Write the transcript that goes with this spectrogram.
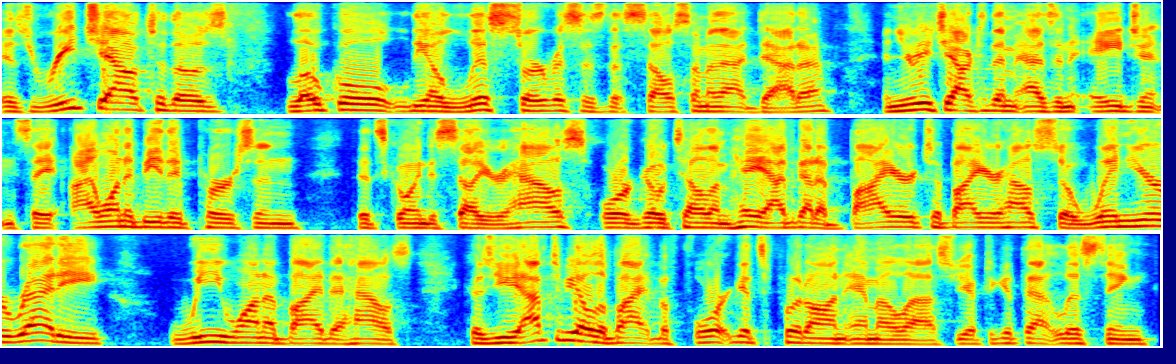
is reach out to those local you know list services that sell some of that data and you reach out to them as an agent and say i want to be the person that's going to sell your house or go tell them hey i've got a buyer to buy your house so when you're ready we want to buy the house because you have to be able to buy it before it gets put on MLS. You have to get that listing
